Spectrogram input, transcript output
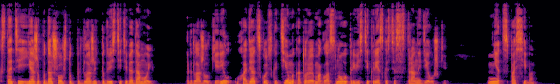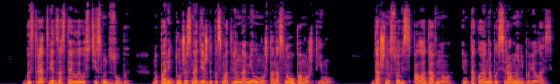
«Кстати, я же подошел, чтобы предложить подвести тебя домой», – предложил Кирилл, уходя от скользкой темы, которая могла снова привести к резкости со стороны девушки. «Нет, спасибо». Быстрый ответ заставил его стиснуть зубы, но парень тут же с надеждой посмотрел на Милу, может, она снова поможет ему. Дашина совесть спала давно, и на такое она бы все равно не повелась,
